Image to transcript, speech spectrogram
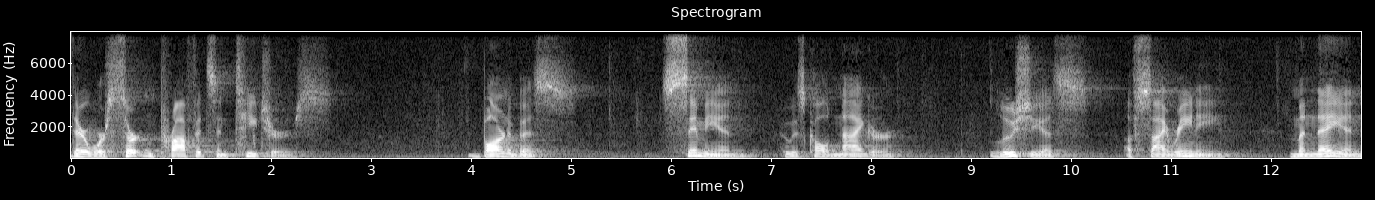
there were certain prophets and teachers Barnabas, Simeon, who is called Niger, Lucius of Cyrene, Manaen,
